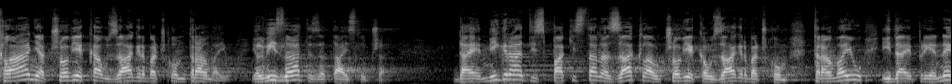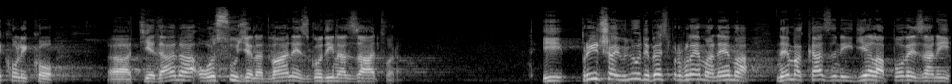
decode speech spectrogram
klanja čovjeka u zagrebačkom tramvaju. Jel vi znate za taj slučaj? Da je migrant iz Pakistana zaklao čovjeka u zagrebačkom tramvaju i da je prije nekoliko tjedana osuđen na 12 godina zatvora. I pričaju ljudi bez problema, nema, nema kaznenih djela povezanih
